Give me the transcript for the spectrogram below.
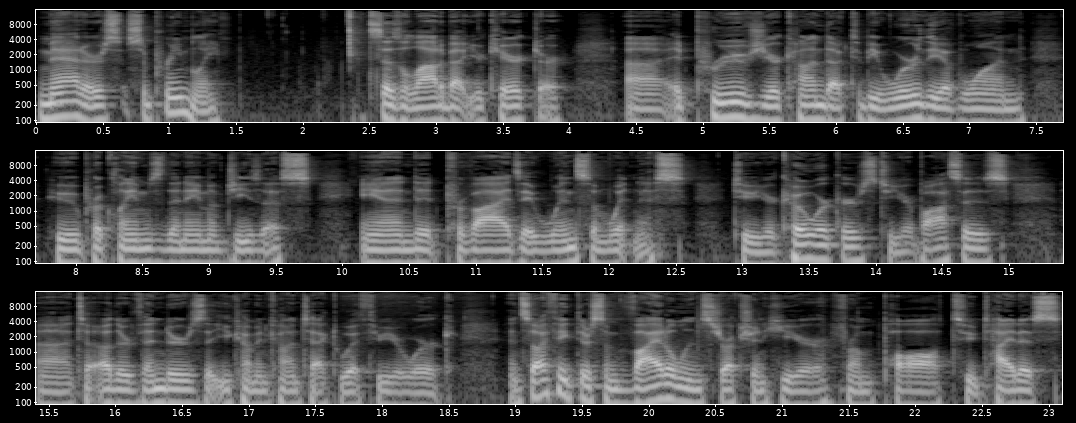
matters supremely. It says a lot about your character. Uh, it proves your conduct to be worthy of one who proclaims the name of Jesus, and it provides a winsome witness to your coworkers, to your bosses, uh, to other vendors that you come in contact with through your work. And so I think there's some vital instruction here from Paul to Titus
